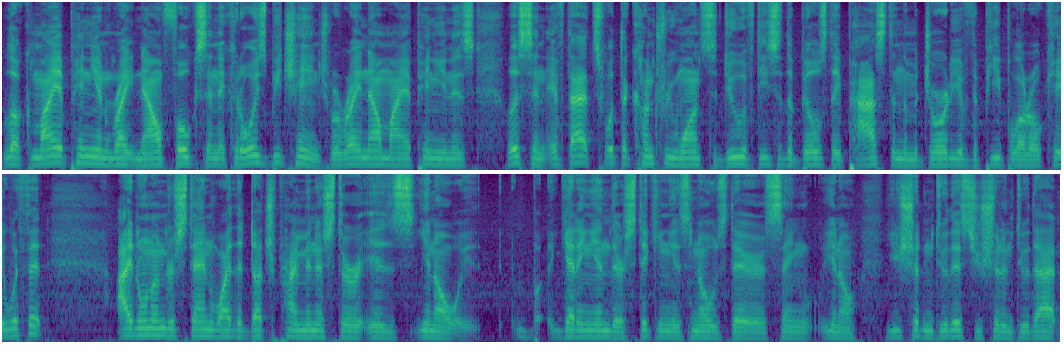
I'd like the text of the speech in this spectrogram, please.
look, my opinion right now, folks, and it could always be changed, but right now, my opinion is listen, if that's what the country wants to do, if these are the bills they passed and the majority of the people are okay with it, I don't understand why the Dutch prime minister is, you know, getting in there, sticking his nose there, saying, you know, you shouldn't do this, you shouldn't do that.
